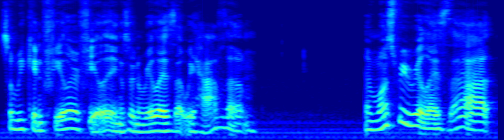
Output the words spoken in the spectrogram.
so we can feel our feelings and realize that we have them. And once we realize that,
